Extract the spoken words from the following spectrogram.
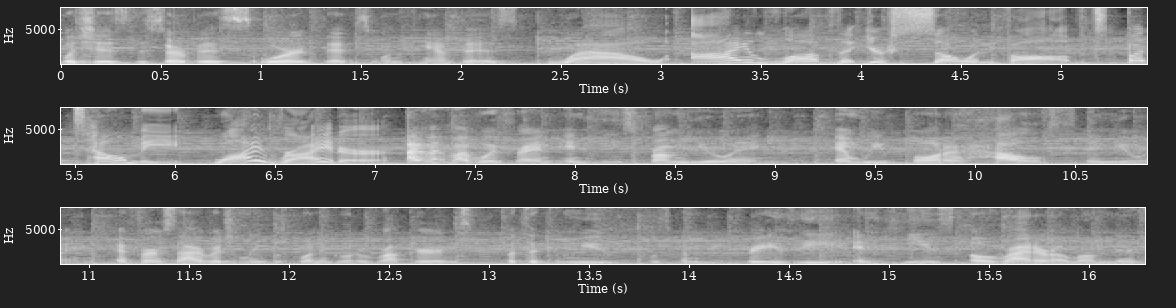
which is the service org that's on campus. Wow, I love that you're so involved. But tell me, why Rider? I met my boyfriend, and he's from Ewing and we bought a house in Ewing. At first, I originally was going to go to Rutgers, but the commute was going to be crazy. And he's a Rider alumnus,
